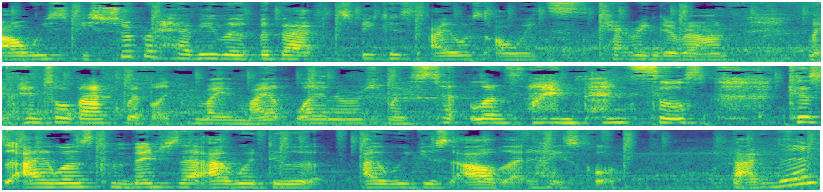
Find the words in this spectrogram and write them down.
always be super heavy but, but that's because i was always carrying around my pencil bag with like my Mildliners my Staedtler fine pencils because i was convinced that i would do i would use all that in high school back then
